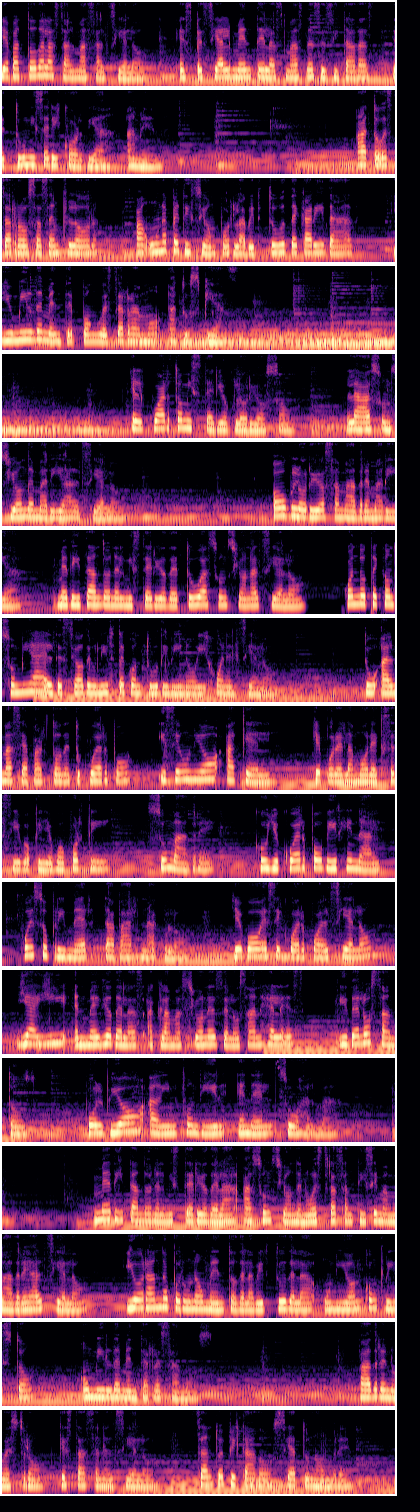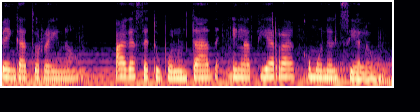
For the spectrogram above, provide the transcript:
lleva todas las almas al cielo, especialmente las más necesitadas de tu misericordia. Amén. Ato estas rosas en flor a una petición por la virtud de caridad y humildemente pongo este ramo a tus pies. El cuarto misterio glorioso la Asunción de María al cielo. Oh gloriosa Madre María, meditando en el misterio de tu Asunción al cielo, cuando te consumía el deseo de unirte con tu divino Hijo en el cielo, tu alma se apartó de tu cuerpo y se unió a aquel que por el amor excesivo que llevó por ti, su madre, cuyo cuerpo virginal fue su primer tabernáculo llevó ese cuerpo al cielo y allí en medio de las aclamaciones de los ángeles y de los santos, volvió a infundir en él su alma. Meditando en el misterio de la asunción de nuestra Santísima Madre al cielo y orando por un aumento de la virtud de la unión con Cristo, humildemente rezamos. Padre nuestro que estás en el cielo, santificado sea tu nombre, venga tu reino, hágase tu voluntad en la tierra como en el cielo.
